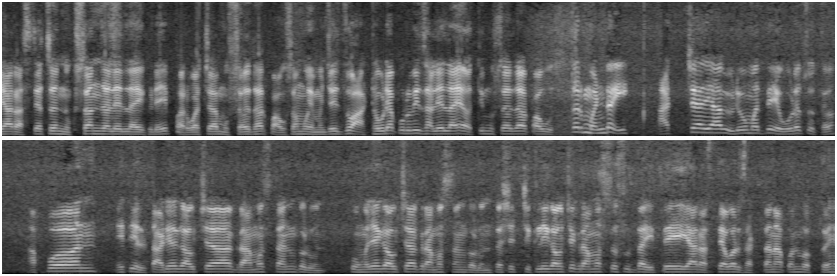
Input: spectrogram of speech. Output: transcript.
या रस्त्याचं नुकसान झालेलं आहे इकडे. परवाच्या मुसळधार पावसामुळे म्हणजे जो आठवड्यापूर्वी झालेला आहे अतिमुसळधार पाऊस. तर मंडई आजच्या या व्हिडिओमध्ये एवढंच होतं. आपण येथील ताडेगावच्या ग्रामस्थांकडून कोंगळेगावच्या ग्रामस्थांकडून तसेच चिखलीगावचे ग्रामस्थसुद्धा इथे या रस्त्यावर झटताना आपण बघतोय.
